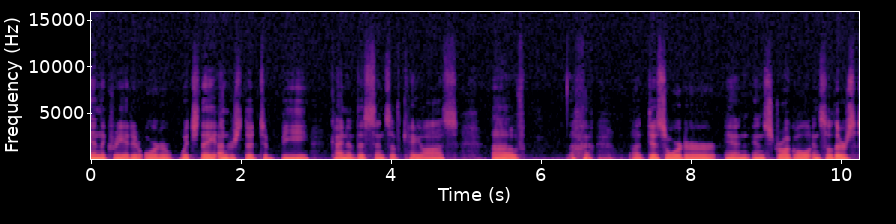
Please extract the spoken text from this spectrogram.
in the created order, which they understood to be kind of this sense of chaos, of uh, disorder and, and struggle. And so there's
